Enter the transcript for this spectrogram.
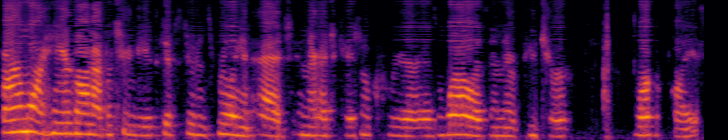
far more hands-on opportunities give students really an edge in their educational career as well as in their future workplace.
